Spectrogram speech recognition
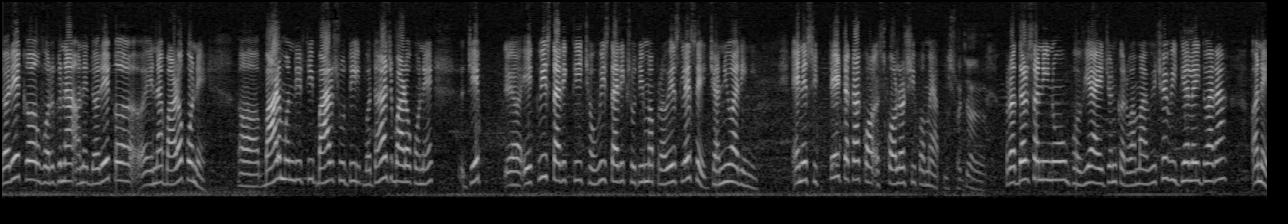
દરેક વર્ગના અને દરેક એના બાળકોને બાળ મંદિરથી બાર સુધી બધા જ બાળકોને જે એકવીસ તારીખથી છવ્વીસ તારીખ સુધીમાં પ્રવેશ લેશે જાન્યુઆરીની એને સિત્તેર ટકા સ્કોલરશીપ અમે આપીશું. પ્રદર્શનીનું ભવ્ય આયોજન કરવામાં આવ્યું છે વિદ્યાલય દ્વારા અને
